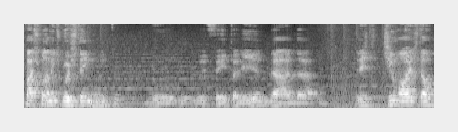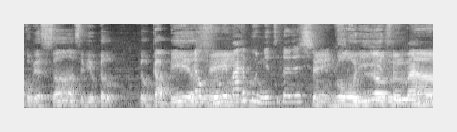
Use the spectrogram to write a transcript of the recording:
particularmente gostei muito do, do- do efeito ali, da, da- tinha uma hora que estavam conversando, você viu pelo, pelo cabelo, É o Sim. filme mais bonito da DC. Sim. colorido. É o filme mais Não,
